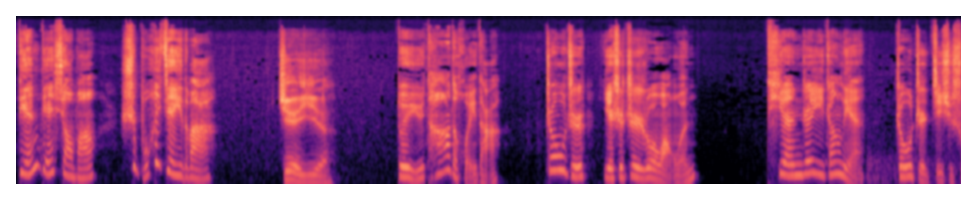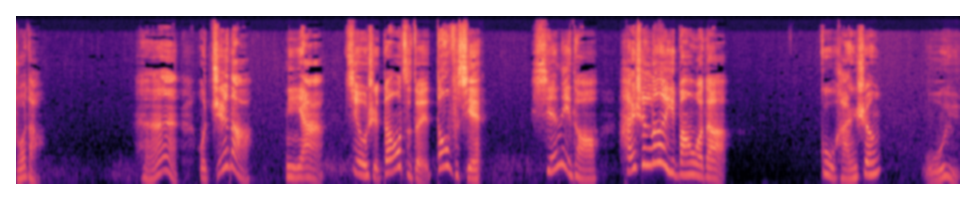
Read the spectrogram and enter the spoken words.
点点小忙，是不会介意的吧？”介意。对于他的回答，周芷也是置若罔闻，舔着一张脸。周芷继续说道：“哼，我知道你呀。”就是刀子嘴豆腐心，心里头还是乐意帮我的。顾寒生无语，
